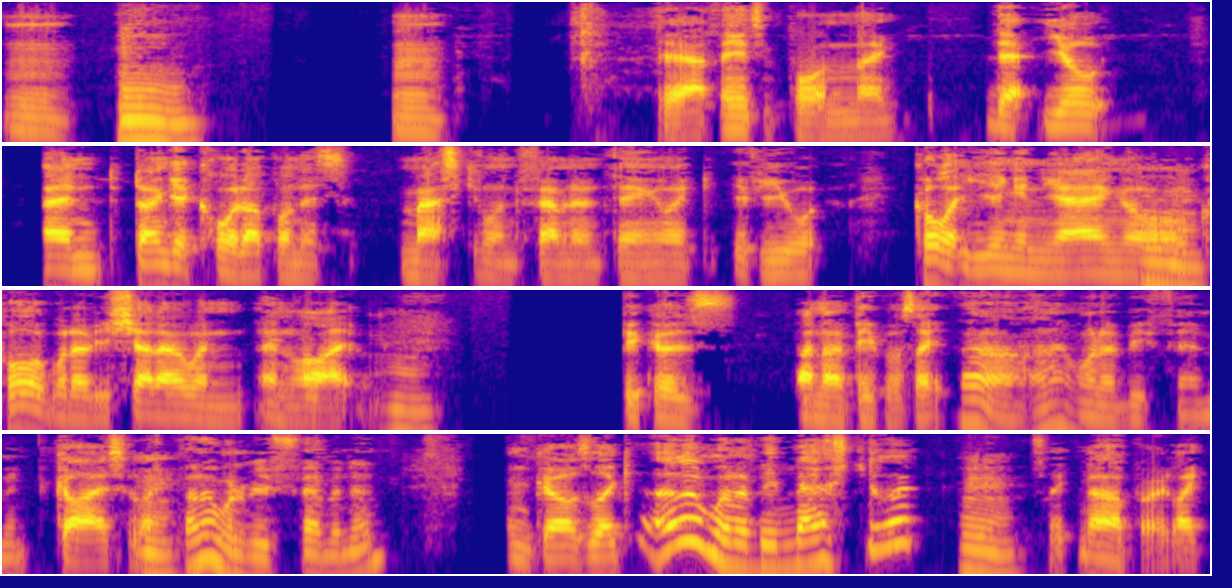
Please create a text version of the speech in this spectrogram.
Mm. Mm. Mm. Yeah, I think it's important, like that you'll, and don't get caught up on this masculine, feminine thing. Like if you call it yin and yang, or Mm. call it whatever, shadow and and light, Mm. because I know people say, "Oh, I don't want to be feminine." Guys are like, "I don't want to be feminine," and girls are like, "I don't want to be masculine." Mm. It's like, nah, bro. Like,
